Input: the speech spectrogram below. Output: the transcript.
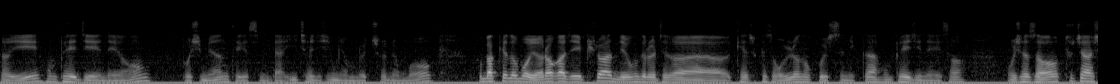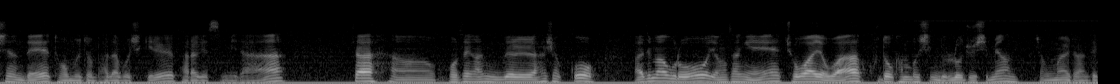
저희 홈페이지의 내용 보시면 되겠습니다. 2020년 무료추천 종목 그 밖에도 뭐 여러가지 필요한 내용들을 제가 계속해서 올려놓고 있으니까 홈페이지 내에서 오셔서 투자하시는데 도움을 좀 받아보시길 바라겠습니다. 자 어, 고생들 하셨고 마지막으로 영상에 좋아요와 구독 한 번씩 눌러주시면 정말 저한테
